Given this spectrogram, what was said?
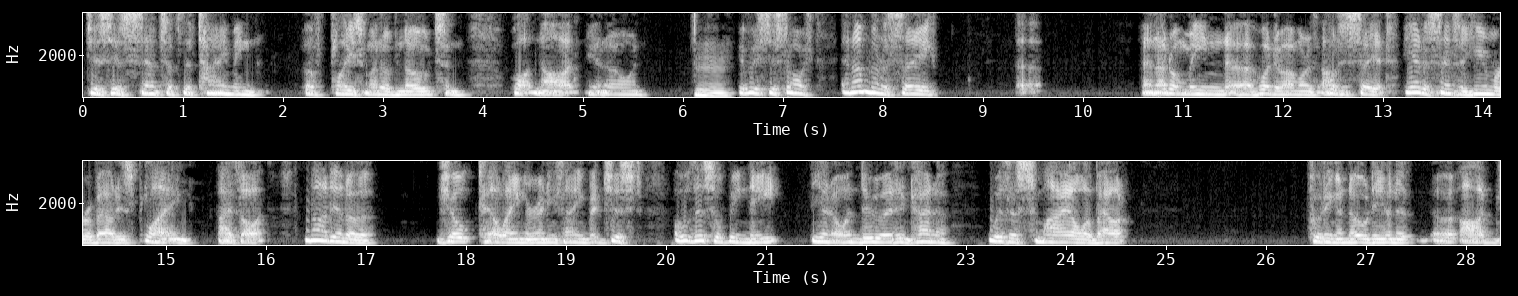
just his sense of the timing of placement of notes and whatnot, you know, and mm. it was just always. And I'm going to say, uh, and I don't mean uh, what do I want to? I'll just say it. He had a sense of humor about his playing. I thought, not in a joke telling or anything, but just oh, this will be neat, you know, and do it and kind of with a smile about putting a note in at uh, odd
